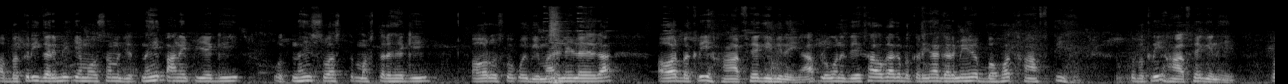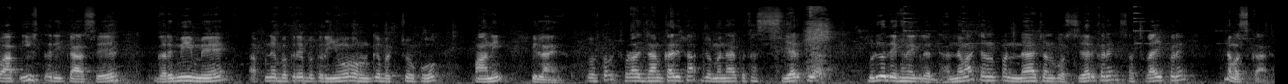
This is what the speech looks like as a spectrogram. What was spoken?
और बकरी गर्मी के मौसम में जितना ही पानी पिएगी, उतना ही स्वस्थ, मस्त रहेगी। और उसको कोई बीमारी नहीं लगेगा। और बकरी हाँफेगी भी नहीं। आप लोगों ने देखा होगा कि बकरियाँ गर्मी में बहुत हाँफती हैं तो बकरी हाँफेगी नहीं। तो आप इस तरीका से गर्मी में अपने बकरे बकरियों और उनके बच्चों को पानी पिलाएँ। दोस्तों, थोड़ा जानकारी था जो मैंने आपके साथ शेयर किया। वीडियो देखने के लिए धन्यवाद। चैनल पर नया चैनल को शेयर करें, सब्सक्राइब करें। नमस्कार।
